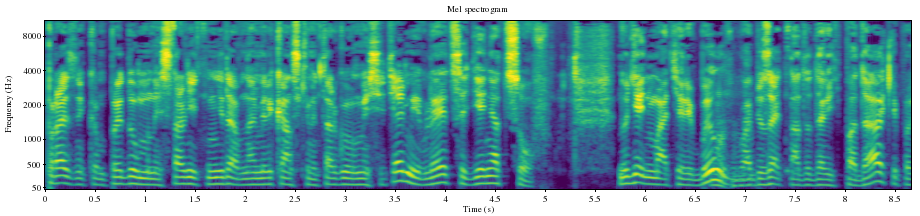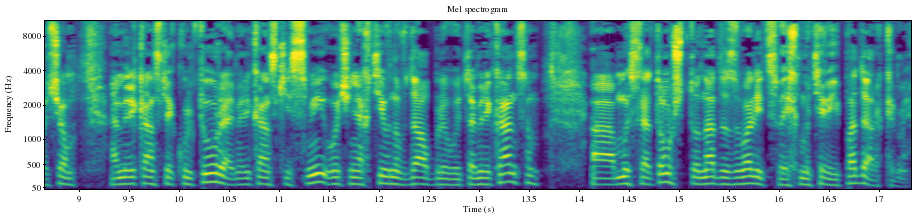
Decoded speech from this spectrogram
праздником, придуманный сравнительно недавно американскими торговыми сетями, является День отцов. Ну, День матери был, угу. обязательно надо дарить подарки. Причем американская культура, американские СМИ очень активно вдалбливают американцам а, мысль о том, что надо завалить своих матерей подарками.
